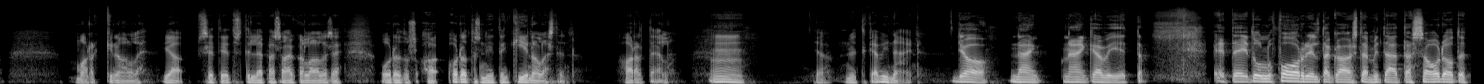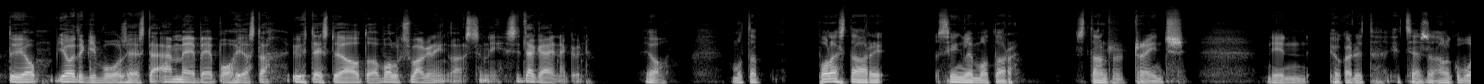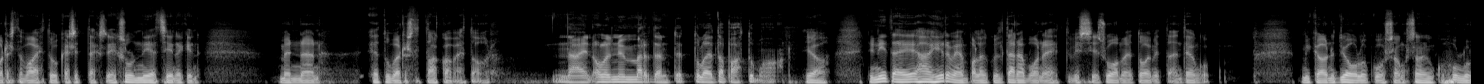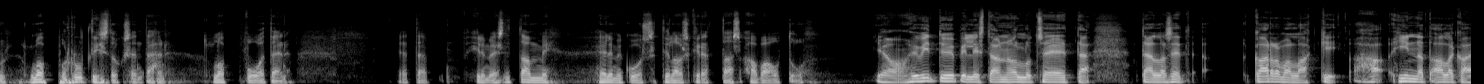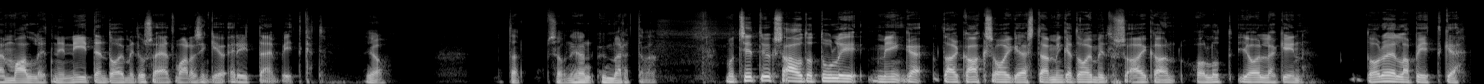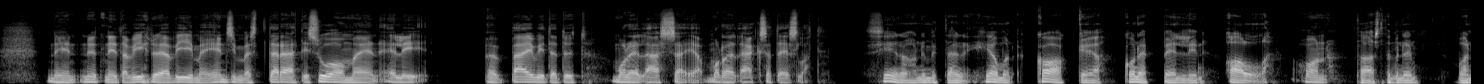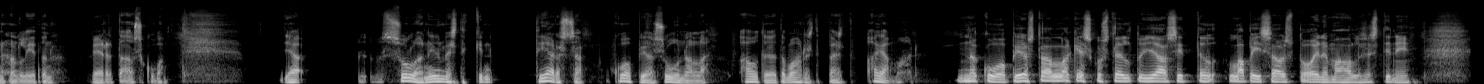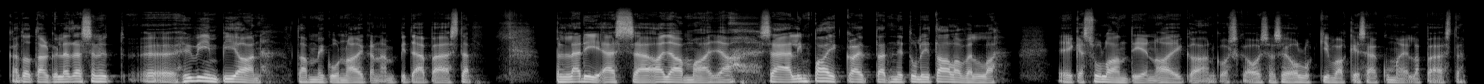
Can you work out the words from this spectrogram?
markkinalle ja se tietysti lepäsi aika lailla se odotus, odotus niiden kiinalaisten harteilla. Mm. Ja nyt kävi näin. Joo, näin, näin kävi, että, että ei tullut Fordiltakaan sitä, mitä tässä odotettu jo joitakin vuosia, sitä MEB-pohjasta yhteistyöautoa Volkswagenin kanssa, niin sitäkään ei näkynyt. Joo, mutta Polestari Single Motor Standard Range, niin joka nyt itse asiassa alkuvuodesta vaihtuu käsittääkseni. Eikö ollut niin, että siinäkin mennään etuvedosta takavetoon? Näin olen ymmärtänyt, että tulee tapahtumaan. Joo, niin niitä ei ihan hirveän paljon kyllä tänä vuonna ehti vissiin Suomeen toimittaa. En tiedä, onko, mikä on nyt joulukuussa, onko se jonkun hullun loppurutistuksen tähän loppuvuoteen. Että ilmeisesti tammi-helmikuussa tilauskirjat taas avautuu. Joo, hyvin tyypillistä on ollut se, että tällaiset karvalakki hinnat alkaen mallit, niin niiden toimitusajat varsinkin on erittäin pitkät. Joo se on ihan ymmärrettävää. Mutta sitten yksi auto tuli, minkä, tai kaksi oikeastaan, minkä toimitusaika on ollut joillakin todella pitkä, niin nyt niitä vihdoin ja viimein ensimmäiset tärähti Suomeen, eli päivitetyt Model S ja Model X Teslat. Siinä on nimittäin hieman kaakkeja konepellin alla. On. Taas tämmöinen vanhan liiton vertauskuva. Ja sulla on ilmeisestikin tiedossa Kuopion suunnalla auto, jota mahdollisesti pääset ajamaan? No Kuopiosta ollaan keskusteltu ja sitten Lapissa olisi toinen mahdollisesti, niin katsotaan kyllä tässä nyt hyvin pian tammikuun aikana pitää päästä Plädi S ajamaan ja säälin paikka, että ne tuli talvella eikä sulantien aikaan, koska olisi se ollut kiva kesäkumeilla päästä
